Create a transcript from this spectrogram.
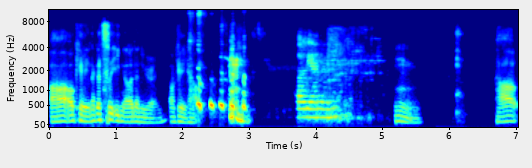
哦，OK，那个吃婴儿的女人，OK，好，可怜嗯，好。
